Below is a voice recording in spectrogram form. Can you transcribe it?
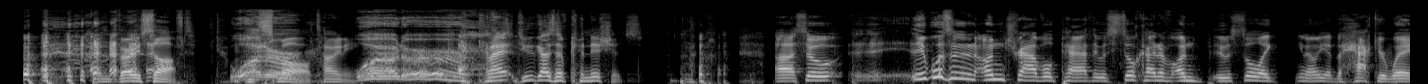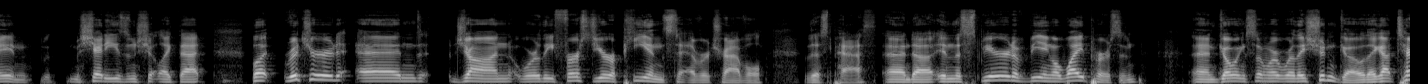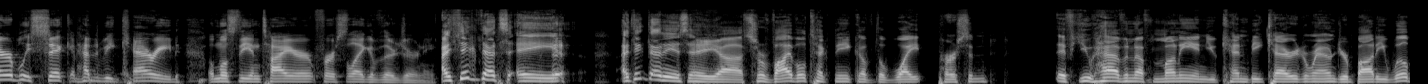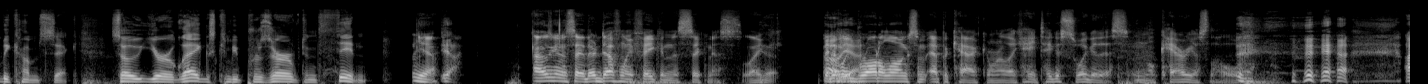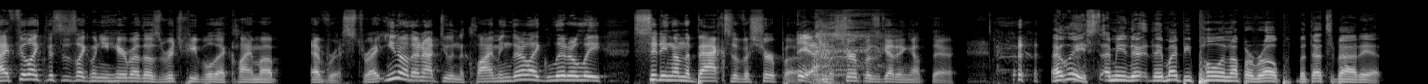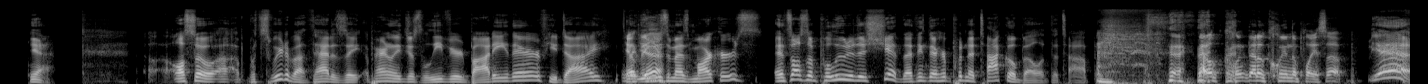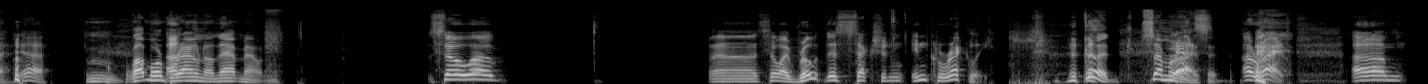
and very soft. Water. Small, tiny. Water. Can I? Do you guys have knishes? Uh, so uh, it wasn't an untraveled path. It was still kind of un. It was still like you know you had to hack your way and with machetes and shit like that. But Richard and John were the first Europeans to ever travel this path, and uh, in the spirit of being a white person and going somewhere where they shouldn't go, they got terribly sick and had to be carried almost the entire first leg of their journey. I think that's a. I think that is a uh, survival technique of the white person. If you have enough money and you can be carried around, your body will become sick. So your legs can be preserved and thin. Yeah. Yeah. I was gonna say they're definitely faking this sickness. Like Yeah. they Oh, definitely yeah. brought along some ipecac and we're like, "Hey, take a swig of this, and they'll carry us the whole way." I feel like this is like when you hear about those rich people that climb up Everest, right? You know they're not doing the climbing. They're like literally sitting on the backs of a Sherpa. Yeah. And the Sherpa's getting up there. At least, I mean, they they might be pulling up a rope, but that's about it. Yeah. Uh, Also, uh, what's weird about that is they apparently just leave your body there if you die. Yep. Like, they Yeah. use them as markers. And it's also polluted as shit. I think they're putting a Taco Bell at the top. that'll clean, that'll clean the place up. yeah, yeah. Mm, a lot more brown on that mountain. So, uh, uh, so I wrote this section incorrectly. Good. Summarize Yes. it. All right. um,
